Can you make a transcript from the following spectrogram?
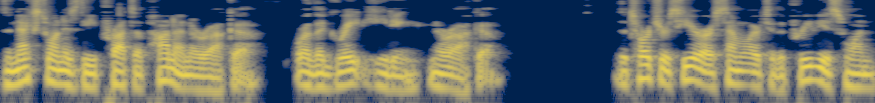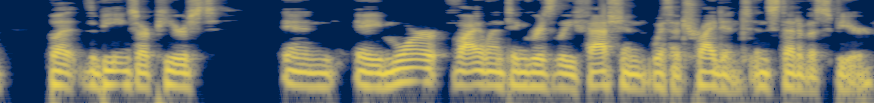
The next one is the Pratapana Naraka, or the Great Heating Naraka. The tortures here are similar to the previous one, but the beings are pierced in a more violent and grisly fashion with a trident instead of a spear.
